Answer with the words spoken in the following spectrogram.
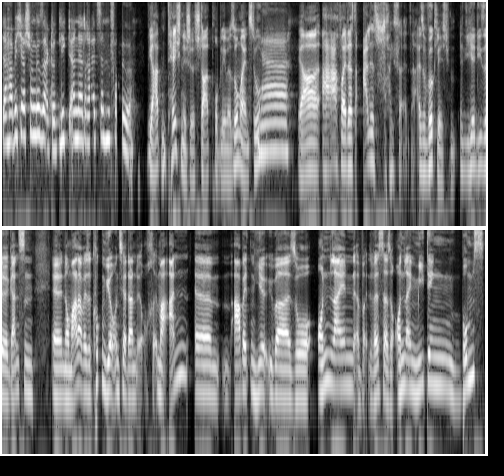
Da habe ich ja schon gesagt, das liegt an der 13. Folge. Wir hatten technische Startprobleme, so meinst du? Ja, Ja, ach, weil das alles scheiße ist. Also wirklich, hier diese ganzen, äh, normalerweise gucken wir uns ja dann auch immer an, ähm, arbeiten hier über so Online, äh, was ist das, also Online-Meeting-Bums.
